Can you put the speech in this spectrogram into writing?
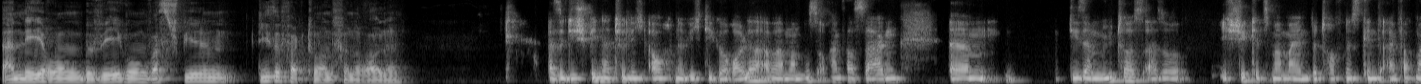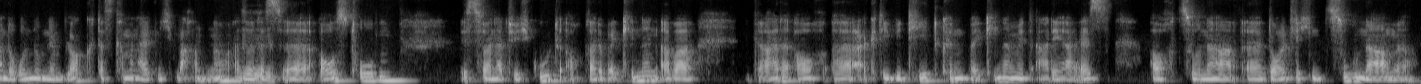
Ernährung, Bewegung, was spielen diese Faktoren für eine Rolle? Also die spielen natürlich auch eine wichtige Rolle, aber man muss auch einfach sagen, ähm, dieser Mythos, also ich schicke jetzt mal mein betroffenes Kind einfach mal eine Runde um den Block, das kann man halt nicht machen. Ne? Also mhm. das äh, Austoben ist zwar natürlich gut, auch gerade bei Kindern, aber gerade auch äh, Aktivität können bei Kindern mit ADHS auch zu einer äh, deutlichen Zunahme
